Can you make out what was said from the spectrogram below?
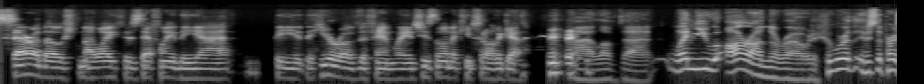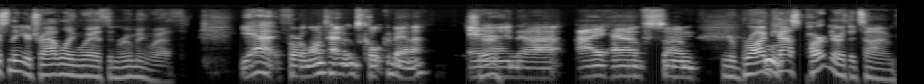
Sarah, though, my wife, is definitely the uh, the the hero of the family, and she's the one that keeps it all together. I love that. When you are on the road, who are the, who's the person that you're traveling with and rooming with? Yeah, for a long time it was Colt Cabana, sure. and uh, I have some your broadcast ooh, partner at the time.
